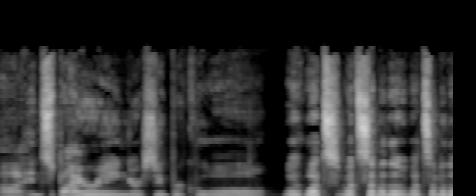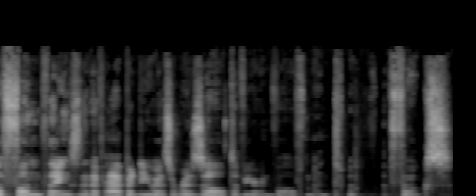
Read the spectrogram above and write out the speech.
uh, inspiring or super cool? What, what's what's some of the what's some of the fun things that have happened to you as a result of your involvement with folks?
